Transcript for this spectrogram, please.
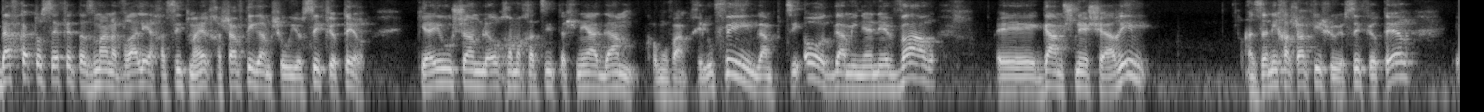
דווקא תוספת הזמן עברה לי יחסית מהר, חשבתי גם שהוא יוסיף יותר. כי היו שם לאורך המחצית השנייה גם כמובן חילופים, גם פציעות, גם ענייני ור, גם שני שערים, אז אני חשבתי שהוא יוסיף יותר, uh,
